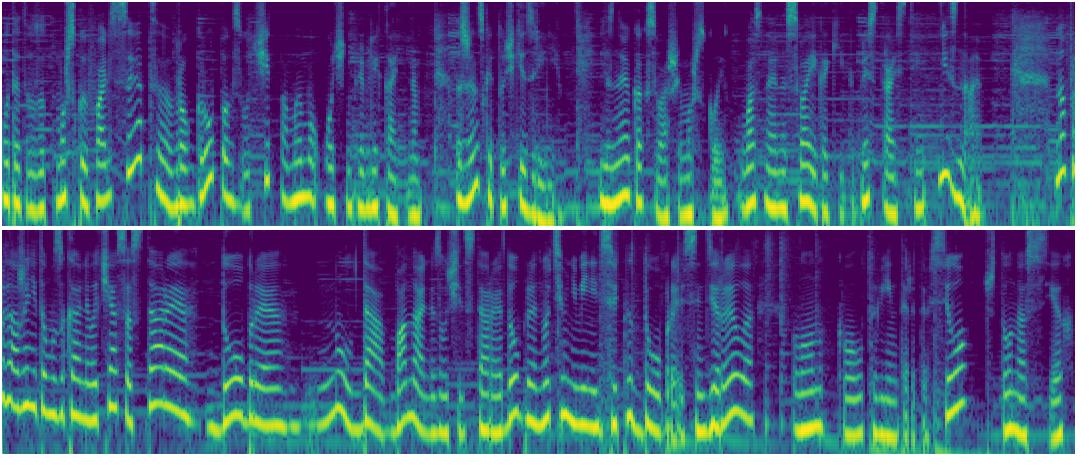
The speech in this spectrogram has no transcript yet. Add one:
вот этот вот мужской фальцет в рок-группах звучит, по-моему, очень привлекательно с женской точки зрения. Не знаю, как с вашей мужской. У вас, наверное, свои какие-то пристрастия. Не знаю. Но в продолжении этого музыкального часа старое, доброе, ну да, банально звучит старое, доброе, но тем не менее действительно доброе. Синдерелла, Long Cold Winter. Это все, что нас всех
